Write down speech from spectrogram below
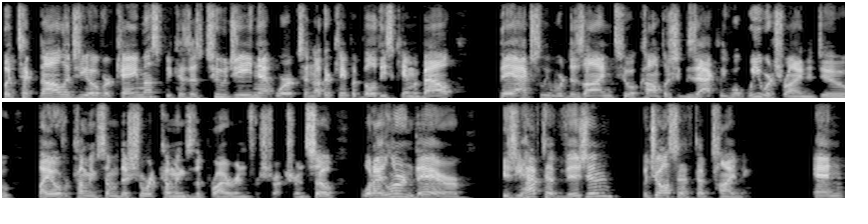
But technology overcame us because as 2G networks and other capabilities came about, they actually were designed to accomplish exactly what we were trying to do by overcoming some of the shortcomings of the prior infrastructure. And so, what I learned there is you have to have vision, but you also have to have timing. And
